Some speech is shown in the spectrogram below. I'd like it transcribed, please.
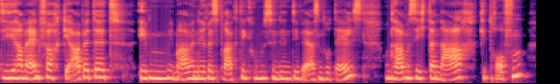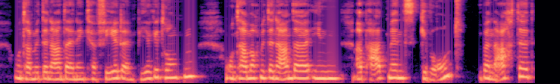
Die haben einfach gearbeitet, eben im Rahmen ihres Praktikums in den diversen Hotels und haben sich danach getroffen und haben miteinander einen Kaffee oder ein Bier getrunken und haben auch miteinander in Apartments gewohnt übernachtet,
